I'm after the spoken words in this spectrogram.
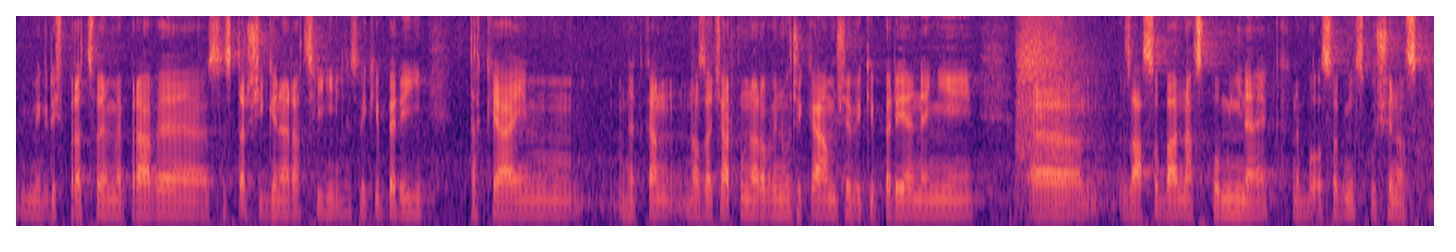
my když pracujeme právě se starší generací z Wikipedii, tak já jim hnedka na začátku na rovinu říkám, že Wikipedie není e, zásobárna vzpomínek nebo osobních zkušeností.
